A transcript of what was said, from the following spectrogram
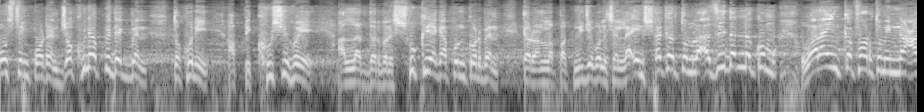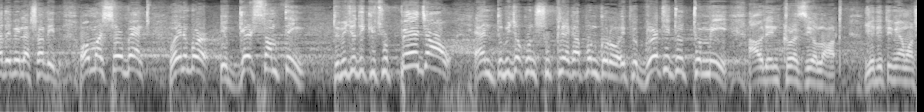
মোস্ট ইম্পর্টেন্ট যখনই আপনি দেখবেন, তখনই আপনি খুশি হয়ে আল্লাহর দরবারে শুক্রিয়া জ্ঞাপন করবেন। কারণ আল্লাহ পাক নিজে বলেছেন লা ইন শাকারতুম লা আযীদান্নাকুম ওয়া লা ইন কাফারতুম ইন্না আযাবি লাশাদীদ। O my servant, whenever you get something তুমি যদি কিছু পেয়ে যাও এন্ড তুমি যখন শুক্রিয়া জ্ঞাপন করো if you gratitude to me I will encourage you lot যদি তুমি আমার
